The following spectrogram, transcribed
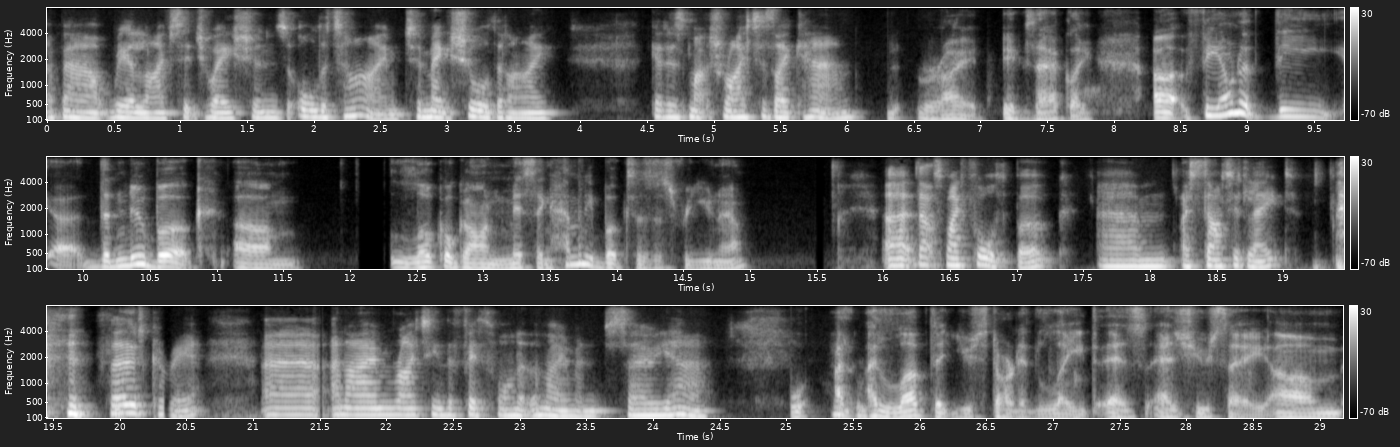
about real life situations all the time to make sure that I get as much right as I can. Right, exactly. Uh, Fiona, the uh, the new book, um, Local Gone Missing. How many books is this for you now? Uh, that's my fourth book. Um, I started late, third career, uh, and I'm writing the fifth one at the moment. So yeah. Well, I, I, love that you started late, as as you say, um,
